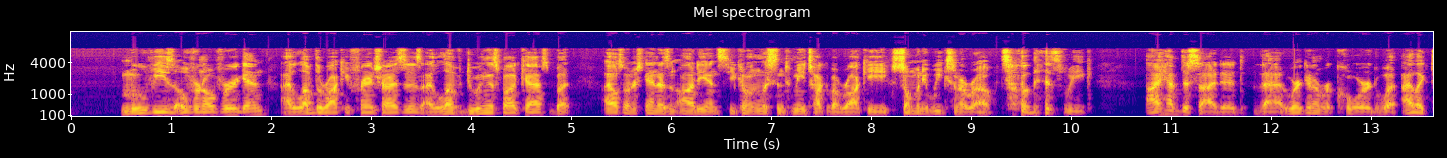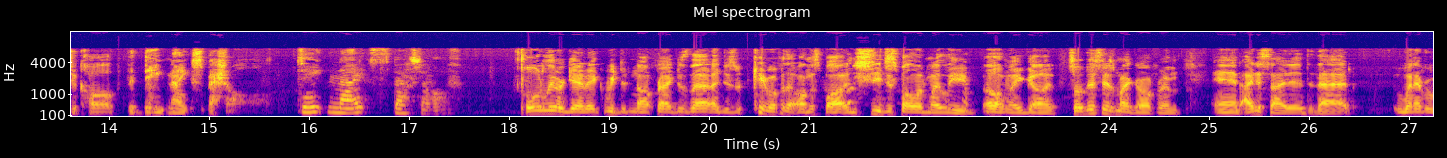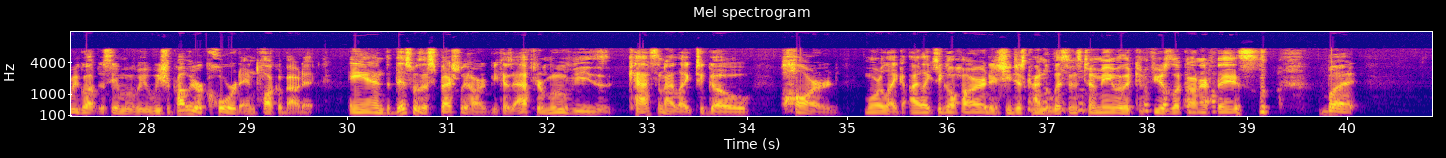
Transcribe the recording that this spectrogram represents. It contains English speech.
movies over and over again. I love the Rocky franchises. I love doing this podcast, but I also understand as an audience, you can only listen to me talk about Rocky so many weeks in a row. So this week, I have decided that we're going to record what I like to call the date night special. Date night special. Totally organic. We did not practice that. I just came up with that on the spot and she just followed my lead. Oh my God. So this is my girlfriend. And I decided that whenever we go out to see a movie, we should probably record and talk about it. And this was especially hard because after movies, Cass and I like to go hard. More like I like to go hard, and she just kind of listens to me with a confused look on her face. but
